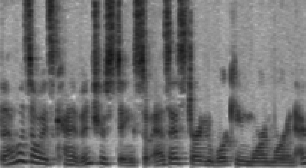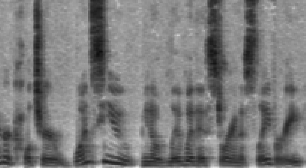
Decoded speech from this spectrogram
that was always kind of interesting. So as I started working more and more in agriculture, once you, you know, live with a historian of slavery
